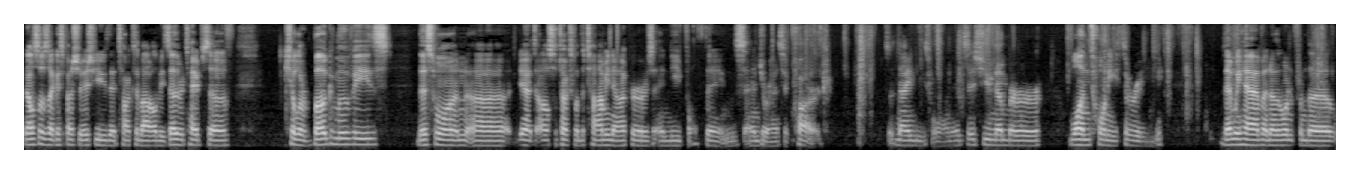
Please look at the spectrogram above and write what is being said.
It also has like a special issue that talks about all these other types of killer bug movies. This one, uh, yeah, it also talks about the Tommyknockers and Needful Things and Jurassic Park. It's a 90s one. It's issue number 123. Then we have another one from the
